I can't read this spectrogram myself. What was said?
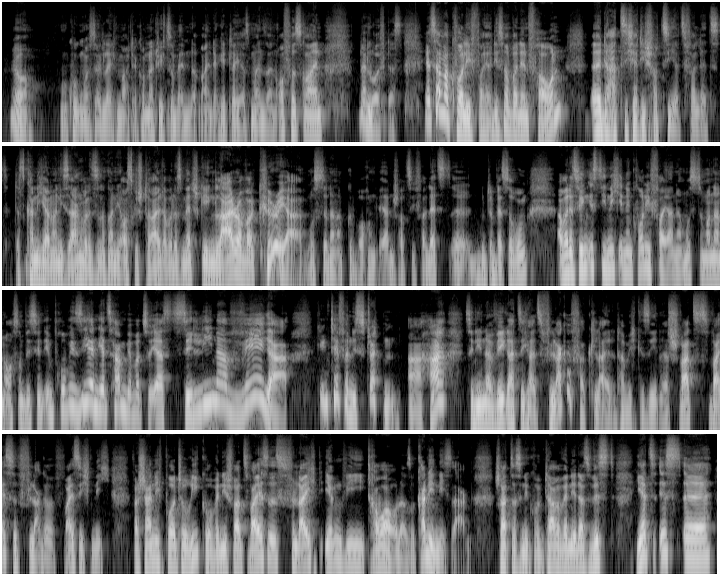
Ja, mal gucken, was er gleich macht. Der kommt natürlich zum Ende rein. Der geht gleich erstmal in sein Office rein und dann läuft das. Jetzt haben wir Qualifier. Diesmal bei den Frauen. Äh, da hat sich ja die Shotzi jetzt verletzt. Das kann ich ja noch nicht sagen, weil das ist noch gar nicht ausgestrahlt. Aber das Match gegen Lyra Valkyria musste dann abgebrochen werden. Shotzi verletzt. Äh, gute Besserung. Aber deswegen ist die nicht in den Qualifiern. Da musste man dann auch so ein bisschen improvisieren. Jetzt haben wir aber zuerst Selina Vega gegen Tiffany Stratton. Aha. Selina Vega hat sich als Flagge verkleidet, habe ich gesehen. Als schwarz-weiße Flagge. Weiß ich nicht. Wahrscheinlich Puerto Rico. Wenn die schwarz-weiß ist, vielleicht irgendwie Trauer oder so. Kann ich nicht sagen. Schreibt das in die Kommentare, wenn ihr das wisst. Jetzt ist, äh,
